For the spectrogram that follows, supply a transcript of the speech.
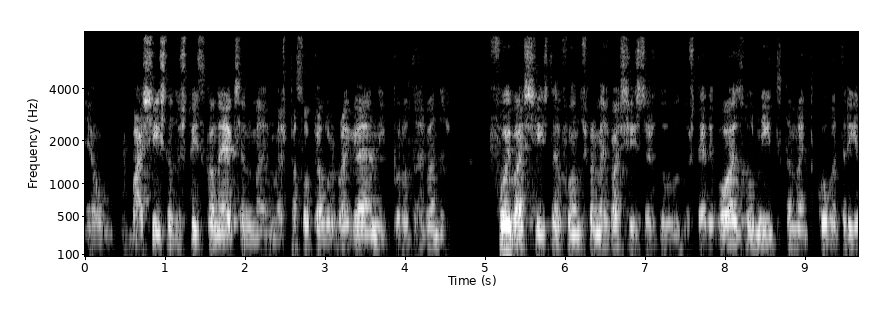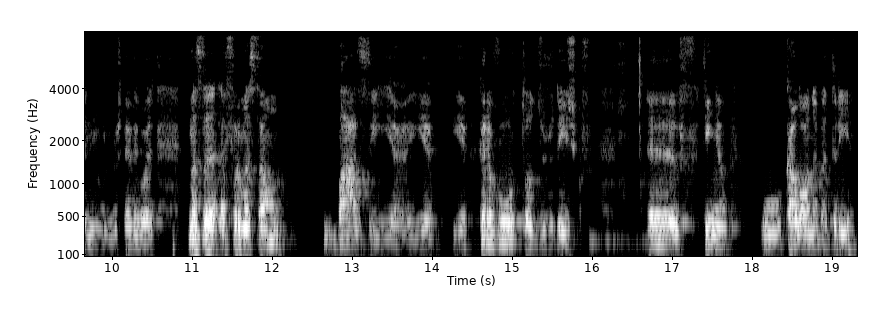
é o baixista do Space Connection, mas, mas passou pelos Reagan e por outras bandas, foi baixista, foi um dos primeiros baixistas do, do Steady Boys, o Nito também tocou bateria no, no Steady Boys, mas a, a formação base e a, e, a, e a, que gravou todos os discos uh, tinha o Caló na bateria,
